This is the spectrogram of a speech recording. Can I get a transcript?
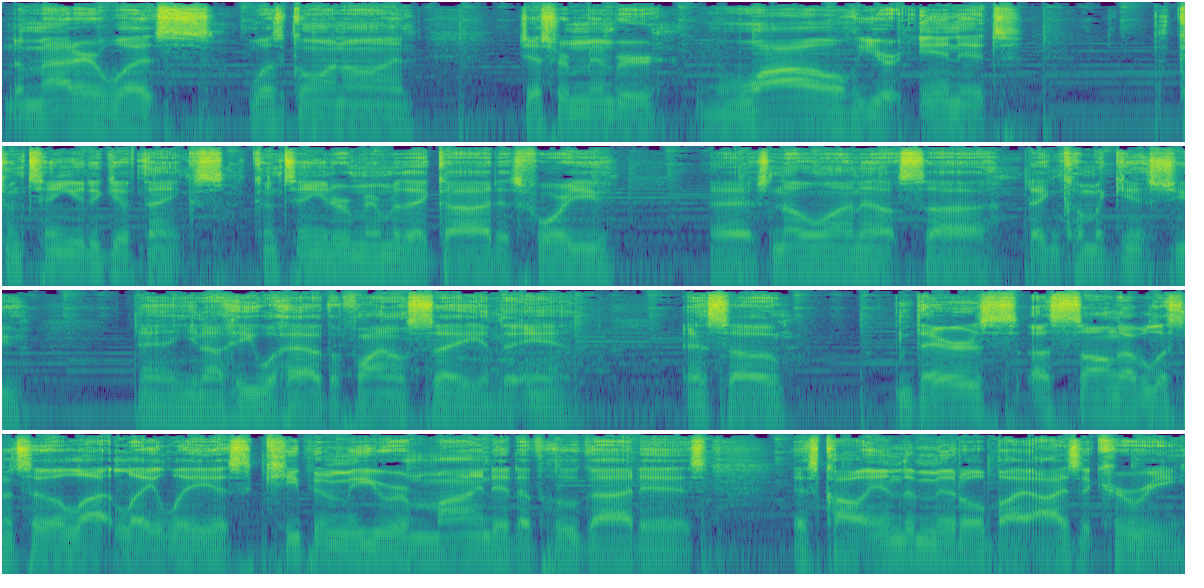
no matter what's what's going on, just remember while you're in it continue to give thanks. Continue to remember that God is for you. There's no one else uh, that can come against you, and you know He will have the final say in the end. And so, there's a song I've listened to a lot lately. It's keeping me reminded of who God is. It's called "In the Middle" by Isaac Carree.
